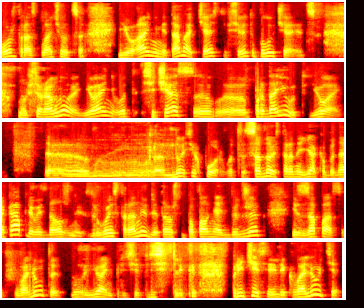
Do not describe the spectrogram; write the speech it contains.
может расплачиваться юанями, там отчасти все это получается. Но все равно юань, вот сейчас э, э, продают юань э, до сих пор. Вот с одной стороны якобы накапливать должны, с другой стороны для того, чтобы пополнять бюджет из запасов валюты, ну, юань причислили, причислили к валюте,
